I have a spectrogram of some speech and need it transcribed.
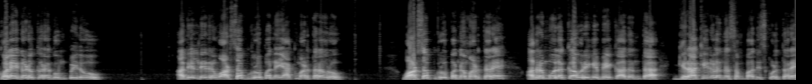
ಕೊಲೆಗಡುಕರ ಗುಂಪಿದು. ಅದಿಲ್ಲದಿದ್ರೆ ವಾಟ್ಸಪ್ ಗ್ರೂಪನ್ನು ಯಾಕೆ ಮಾಡ್ತಾರೆ ಅವರು? ವಾಟ್ಸಪ್ ಗ್ರೂಪನ್ನು ಮಾಡ್ತಾರೆ. ಅದರ ಮೂಲಕ ಅವರಿಗೆ ಬೇಕಾದಂಥ ಗಿರಾಕಿಗಳನ್ನು ಸಂಪಾದಿಸ್ಕೊಳ್ತಾರೆ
